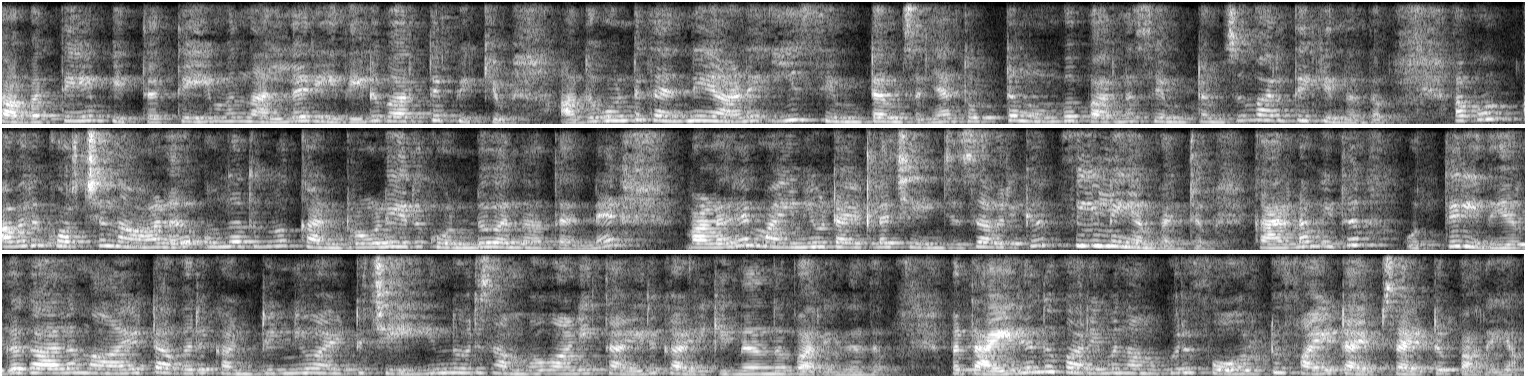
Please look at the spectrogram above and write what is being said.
കപത്തെയും പിത്തത്തെയും അത് നല്ല രീതിയിൽ വർദ്ധിപ്പിക്കും. അതുകൊണ്ട് തന്നെയാണ് ഈ സിംറ്റംസ് ഞാൻ തൊട്ട് മുമ്പ് പറഞ്ഞ സിംറ്റംസ് വർദ്ധിക്കുന്നത്. അപ്പം അവർ കുറച്ച് നാൾ ഒന്നതൊന്ന് കൺട്രോൾ ചെയ്ത് കൊണ്ടുവന്നാൽ തന്നെ വളരെ മൈന്യൂട്ട് ആയിട്ടുള്ള ചേഞ്ചസ് അവർക്ക് ഫീൽ ചെയ്യാൻ പറ്റും. കാരണം ഇത് ഒത്തിരി ദീർഘകാലമായിട്ട് അവർ കണ്ടിന്യൂ ആയിട്ട് ചെയ്യുന്ന ഒരു സംഭവമാണ് ഈ തൈര് കഴിക്കുന്നതെന്ന് പറയുന്നത്. അപ്പോൾ തൈര് എന്ന് പറയുമ്പോൾ നമുക്കൊരു ഫോർ ടു ഫൈവ് ടൈപ്സ് ആയിട്ട് പറയാം.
